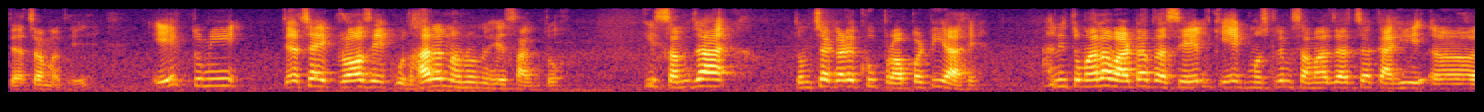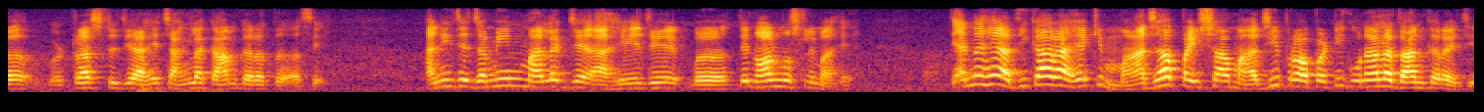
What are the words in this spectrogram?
त्याच्यामध्ये. एक तुम्ही त्याचा एक क्लॉज एक उदाहरण म्हणून हे सांगतो की समजा तुमच्याकडे खूप प्रॉपर्टी आहे आणि तुम्हाला वाटत असेल की एक मुस्लिम समाजाचं काही ट्रस्ट जे आहे चांगलं काम करत असेल. आणि जे जमीन मालक जे आहे जे ते नॉन मुस्लिम आहे त्यांना हे अधिकार आहे की माझा पैसा माझी प्रॉपर्टी कुणाला दान करायची?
